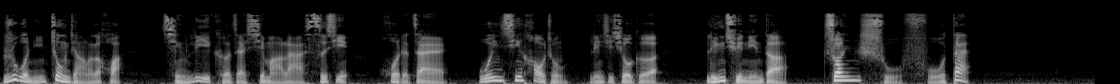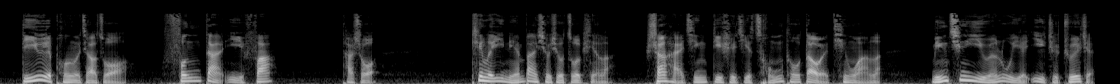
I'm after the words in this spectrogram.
如果您中奖了的话，请立刻在喜马拉雅私信或者在温馨号中联系秀哥，领取您的专属福袋。第一位朋友叫做风淡一发，他说：“听了一年半秀秀作品了，《山海经》第十季从头到尾听完了，《明清异闻录》也一直追着。”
